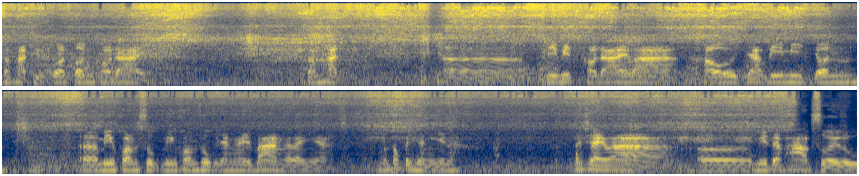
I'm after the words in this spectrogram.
สัมผัสถึงตัวตนเขาได้ สัมผัส ชีวิตเขาได้ว่าเขายากดีมีจนมีความสุขมีความทุกข์ยังไงบ้างอะไรเงี้ย มันต้องเป็นอย่างนี้นะ ไม่ใช่ว่า เออมีแต่ภาพสวยหรู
